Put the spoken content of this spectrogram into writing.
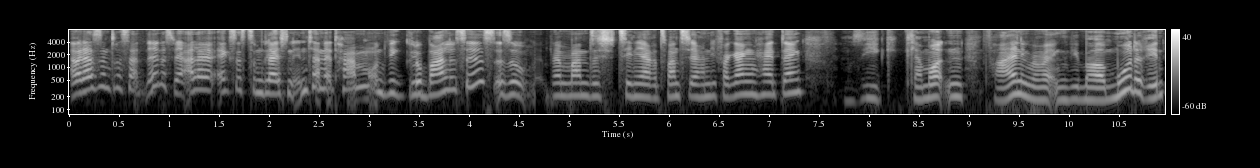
Aber das ist interessant, ne? dass wir alle Access zum gleichen Internet haben und wie global es ist. Also wenn man sich 10 Jahre, 20 Jahre in die Vergangenheit denkt, Musik, Klamotten, vor allen Dingen, wenn wir irgendwie über Mode reden,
